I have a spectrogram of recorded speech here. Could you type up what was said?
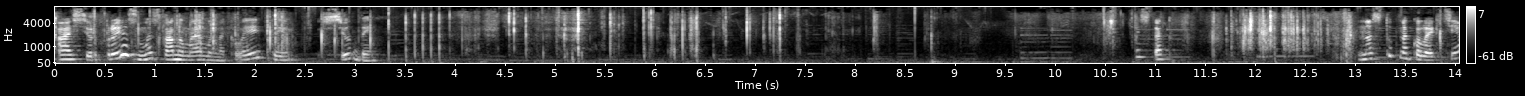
А сюрприз ми з вами маємо наклеїти сюди. Ось так. Наступна колекція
